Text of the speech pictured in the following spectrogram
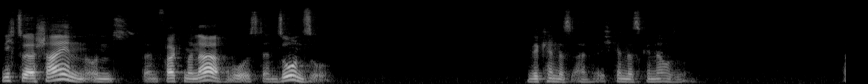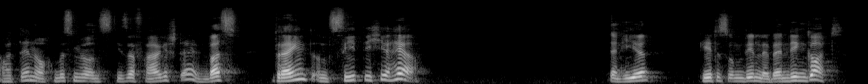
nicht zu erscheinen und dann fragt man nach, wo ist denn so und so? Wir kennen das alle, ich kenne das genauso. Aber dennoch müssen wir uns dieser Frage stellen. Was drängt und zieht dich hierher? Denn hier geht es um den lebendigen Gott.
